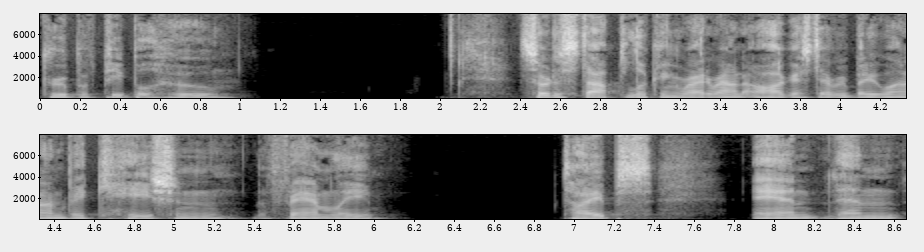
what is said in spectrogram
group of people who sort of stopped looking right around August. Everybody went on vacation, the family types. And then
